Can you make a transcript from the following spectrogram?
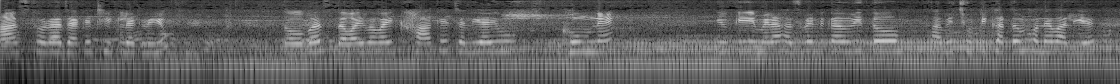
आज थोड़ा जाके ठीक लग रही हूँ। तो बस दवाई ववाई खा के चली आई हूँ घूमने। क्योंकि मेरा हस्बैंड का भी तो अभी छुट्टी ख़त्म होने वाली है।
